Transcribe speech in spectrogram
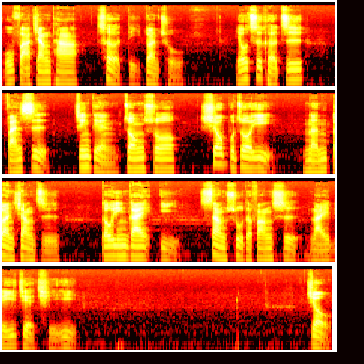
无法将它。彻底断除。由此可知，凡是经典中说修不作意能断相执，都应该以上述的方式来理解其意。九，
